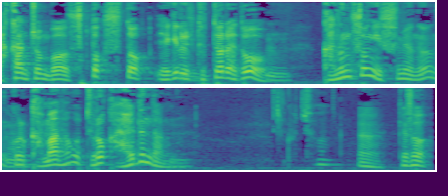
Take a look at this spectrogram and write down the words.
약간 좀뭐 숙덕숙덕 얘기를 듣더라도 음. 가능성이 있으면은 그걸 감안하고 들어가야 된다는 거야. 그렇죠. 예. 그래서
